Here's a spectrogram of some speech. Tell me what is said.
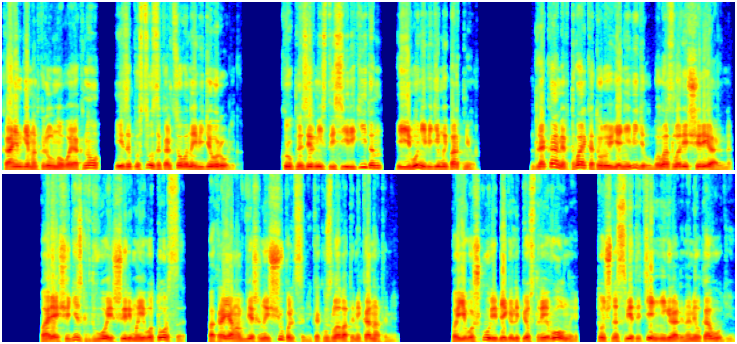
Каннингем открыл новое окно и запустил закольцованный видеоролик. Крупнозернистый Сири Китон и его невидимый партнер. Для камер тварь, которую я не видел, была зловеще реальна. Парящий диск вдвое шире моего торса, по краям обвешанный щупальцами, как узловатыми канатами. По его шкуре бегали пестрые волны, Точно свет и тень играли на мелководье.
